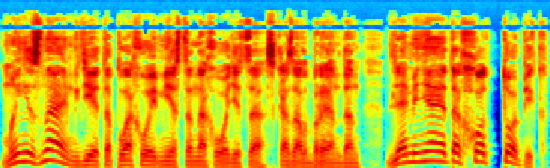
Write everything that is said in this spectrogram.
мы не знаем, где это плохое место находится», — сказал Брэндон. «Для меня это ход-топик».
